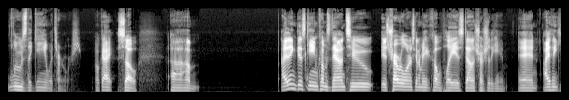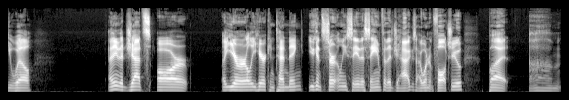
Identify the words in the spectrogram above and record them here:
lose the game with turnovers. Okay? So, um, I think this game comes down to is Trevor Lawrence going to make a couple plays down the stretch of the game? And I think he will. I think the Jets are a year early here contending. You can certainly say the same for the Jags. I wouldn't fault you, but um,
